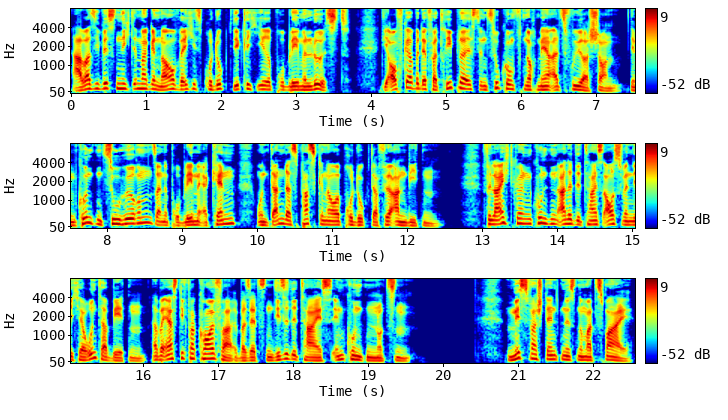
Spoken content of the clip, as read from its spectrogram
aber sie wissen nicht immer genau, welches Produkt wirklich ihre Probleme löst. Die Aufgabe der Vertriebler ist in Zukunft noch mehr als früher schon. Dem Kunden zuhören, seine Probleme erkennen und dann das passgenaue Produkt dafür anbieten. Vielleicht können Kunden alle Details auswendig herunterbeten, aber erst die Verkäufer übersetzen diese Details in Kundennutzen. Missverständnis Nummer zwei:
